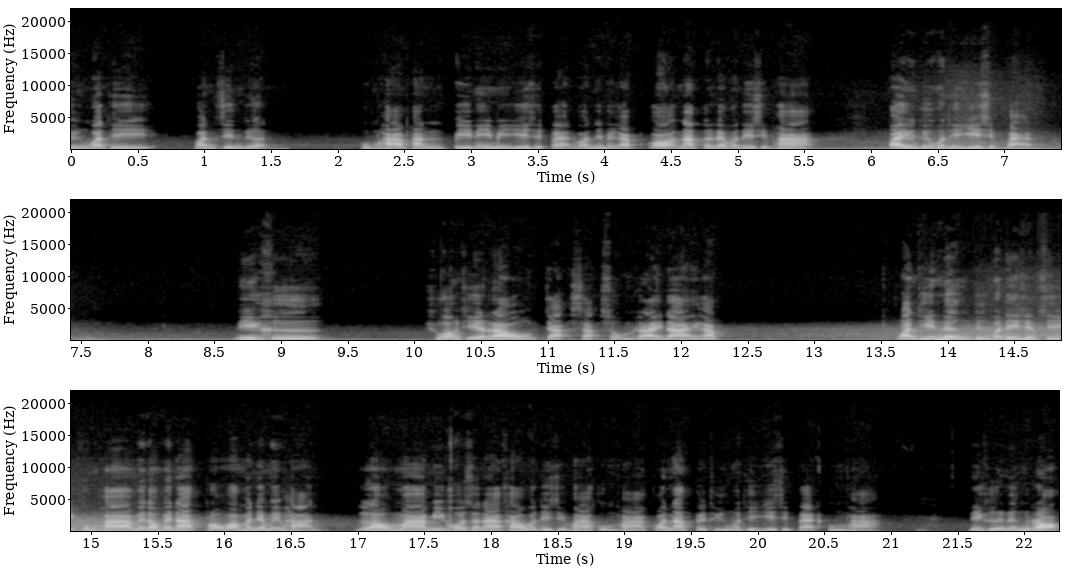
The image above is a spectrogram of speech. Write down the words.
ถึงวันที่ วันสิ้นเดือน กุมภาพันธ์ปีนี้มี 28 วันใช่ไหมครับ ก็นับตั้งแต่วันที่ 15 ไปจนถึงวันที่ 28 นี่คือช่วงที่เราจะสะสมรายได้ครับ วันที่ 1 ถึงวันที่ 14 กุมภาไม่ต้องไปนับ เพราะว่ามันยังไม่ผ่าน เรามามีโฆษณาเข้าวันที่ 15 กุมภาก็นับไปถึงวันที่ 28 กุมภานี่คือ 1 รอบ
